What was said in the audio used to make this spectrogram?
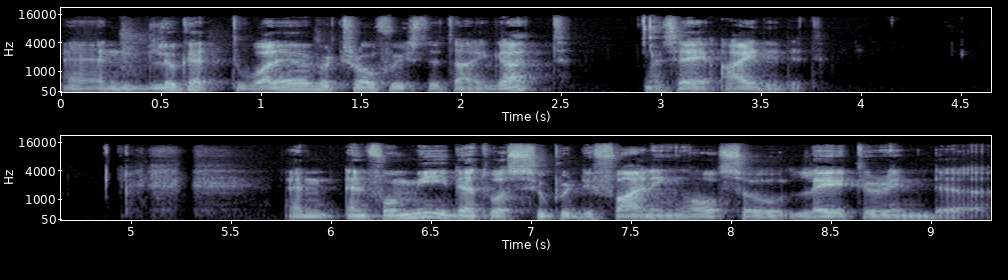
and look at whatever trophies that I got and say, I did it. And, and for me, that was super defining also later in the,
